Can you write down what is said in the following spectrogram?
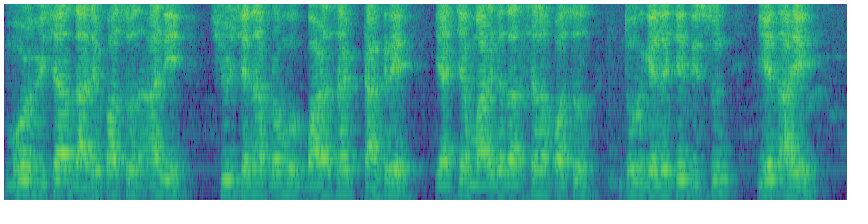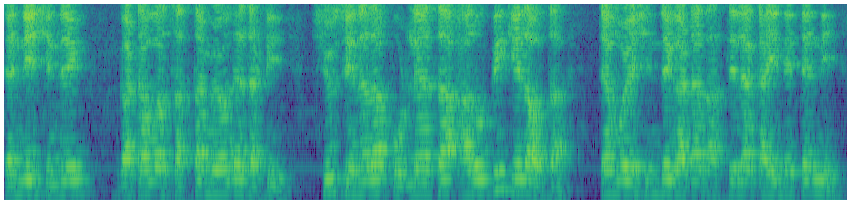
मूळ विचारधारेपासून आणि शिवसेना प्रमुख बाळासाहेब ठाकरे यांच्या मार्गदर्शनापासून दूर गेल्याचे दिसून येत आहे. त्यांनी शिंदे गटावर सत्ता मिळवण्यासाठी शिवसेनेला फोडल्याचा आरोपही केला होता. त्यामुळे शिंदे गटात असलेल्या काही नेत्यांनी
